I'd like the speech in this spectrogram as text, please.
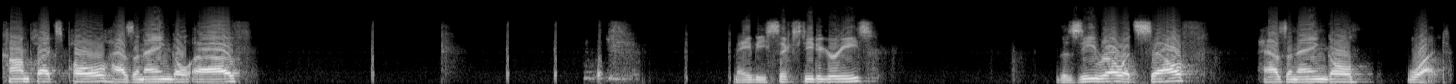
complex pole has an angle of maybe 60 degrees. The zero itself has an angle, what?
